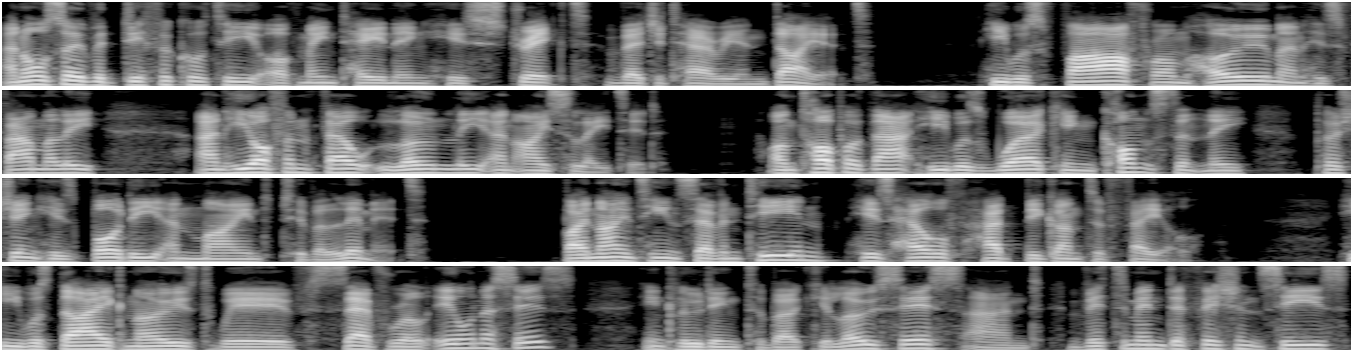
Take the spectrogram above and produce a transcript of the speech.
and also the difficulty of maintaining his strict vegetarian diet. He was far from home and his family, and he often felt lonely and isolated. On top of that, he was working constantly, pushing his body and mind to the limit. By 1917, his health had begun to fail. He was diagnosed with several illnesses, including tuberculosis and vitamin deficiencies,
